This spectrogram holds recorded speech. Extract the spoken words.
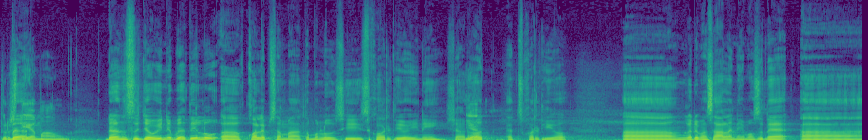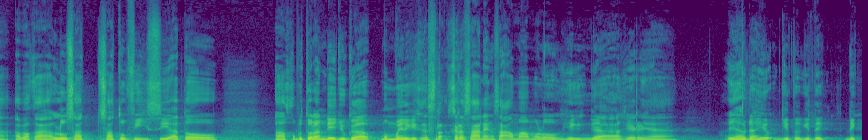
Terus Da- dia mau. Dan sejauh ini berarti lu uh, collab sama temen lu si Scorpio ini, shout out at Scorpio. Uh, nggak ada masalah nih, maksudnya uh, apakah lu satu, satu visi atau uh, kebetulan dia juga memiliki keresahan yang sama sama lu hingga akhirnya ya udah yuk gitu gitu dik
